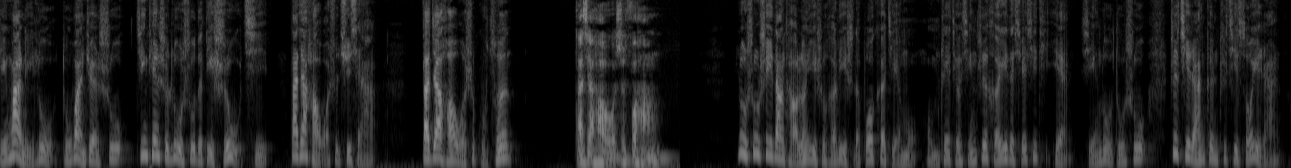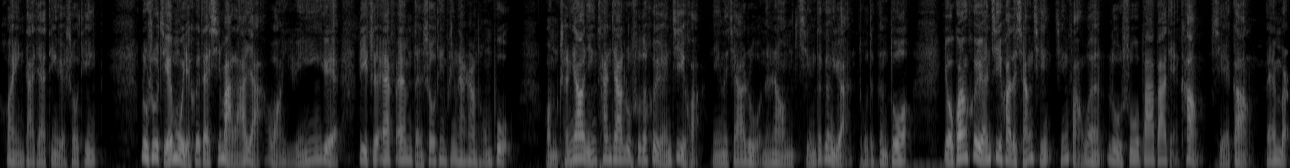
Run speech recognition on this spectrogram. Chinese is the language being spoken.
行万里路，读万卷书。今天是陆书的第十五期。大家好，我是瞿霞。大家好，我是古村。大家好，我是付航。陆书是一档讨论艺术和历史的播客节目。我们追求行知合一的学习体验，行路读书，知其然，更知其所以然。欢迎大家订阅收听。陆书节目也会在喜马拉雅、网易云音乐、荔枝 FM 等收听平台上同步。我们诚邀您参加陆书的会员计划，您的加入能让我们行得更远，读得更多。有关会员计划的详情，请访问陆书八八点 com 斜杠 member。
